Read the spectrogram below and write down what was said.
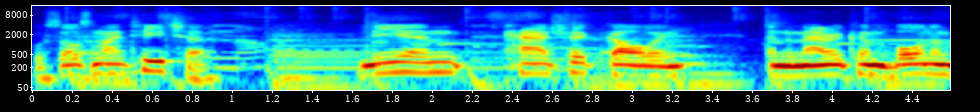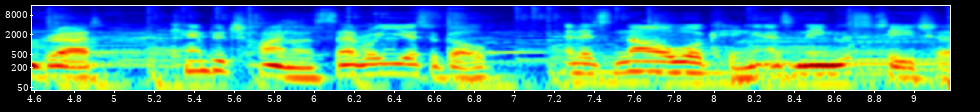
who's also my teacher. Liam Patrick Gowing, an American born and bred, came to China several years ago and is now working as an English teacher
